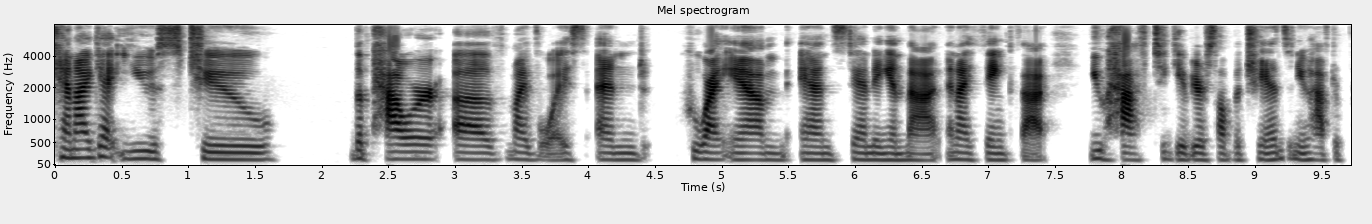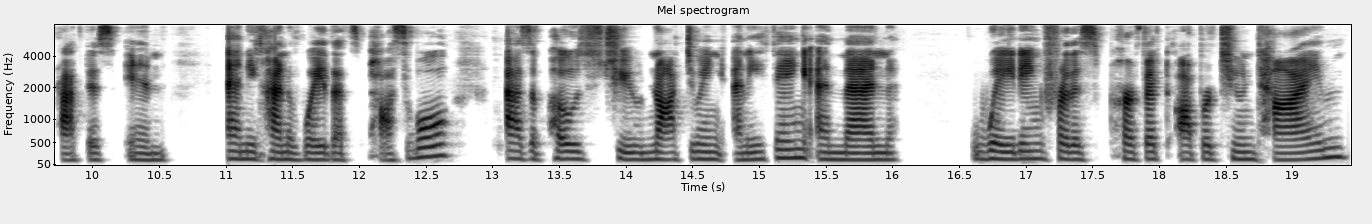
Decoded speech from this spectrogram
can i get used to the power of my voice and who i am and standing in that? And i think that you have to give yourself a chance and you have to practice in any kind of way that's possible, as opposed to not doing anything and then waiting for this perfect opportune time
